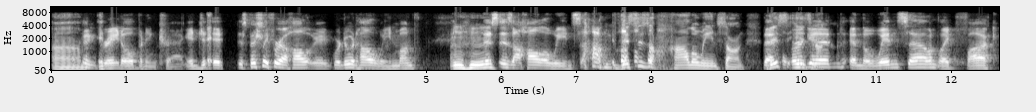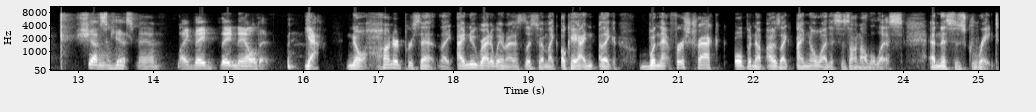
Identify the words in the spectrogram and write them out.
Um, Fucking it- great opening track. It, it especially for a Halloween. We're doing Halloween month. Mhm. This is a Halloween song. This is a Halloween song. that this is not- and the wind sound. Like fuck, Chef's Mhm. kiss, man. Like they they nailed it. No, hundred percent. Like I knew right away when I was listening. I'm like, okay, I like when that first track opened up. I was like, I know why this is on all the lists, and this is great.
